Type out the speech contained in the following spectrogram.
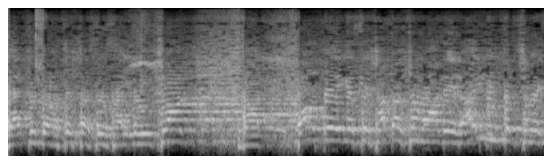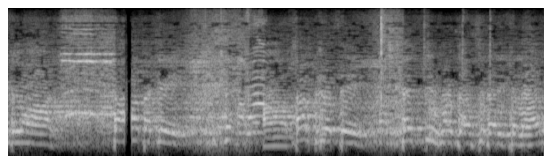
ব্যাটিং করার চেষ্টা ছিল সাইকেল শট বাট বল পেয়ে গেছে সাতাশ ওয়ার্ডে রাইট ইনফেকশনের খেলোয়াড়, তারা তাকে তার বিরুদ্ধে জার্সিদারি খেলোয়াড়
